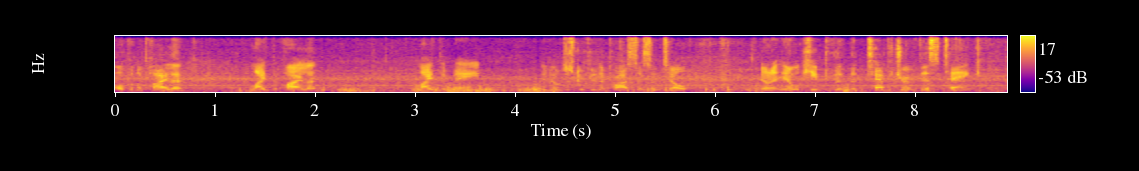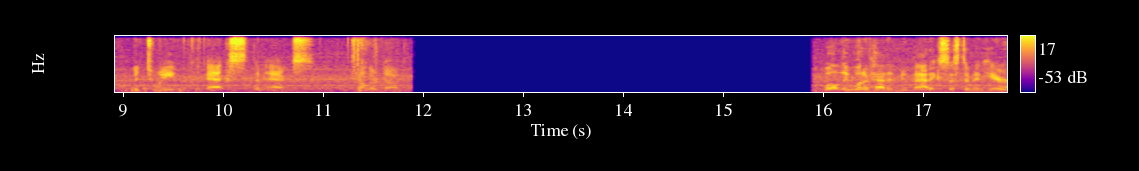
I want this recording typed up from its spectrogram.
open the pilot, light the pilot, light the main, and it'll just go through the process until you know it will keep the, the temperature of this tank between X and X until they're done. Well, they would have had a pneumatic system in here,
